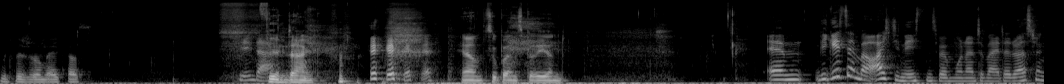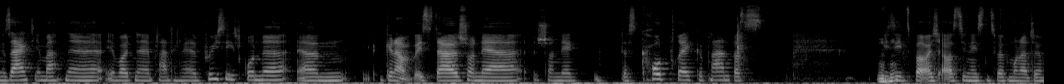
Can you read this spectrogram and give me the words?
mit Visual Makers. Vielen Dank. Vielen Dank. ja, super inspirierend. Ähm, wie geht es denn bei euch die nächsten zwölf Monate weiter? Du hast schon gesagt, ihr macht eine, ihr wollt eine plant eine kleine Pre-Seed-Runde. Ähm, genau, ist da schon der, schon der, das Code-Projekt geplant? Was, wie mhm. sieht es bei euch aus die nächsten zwölf Monate?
